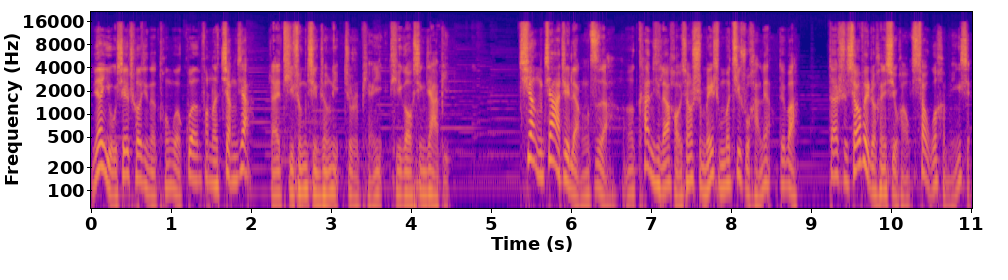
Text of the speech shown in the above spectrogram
你看有些车企呢通过官方的降价来提升竞争力，就是便宜，提高性价比。降价这两个字啊，呃，看起来好像是没什么技术含量，对吧？但是消费者很喜欢，效果很明显。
